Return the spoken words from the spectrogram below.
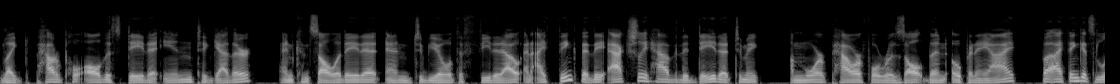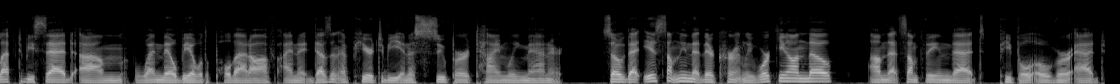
like how to pull all this data in together and consolidate it and to be able to feed it out. And I think that they actually have the data to make a more powerful result than OpenAI, but I think it's left to be said um, when they'll be able to pull that off, and it doesn't appear to be in a super timely manner. So that is something that they're currently working on, though. Um, that's something that people over at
